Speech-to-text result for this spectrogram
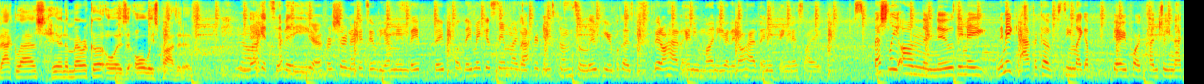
backlash here in America, or is it always positive? No, I- I think- Negativity. yeah, for sure, negativity. I mean, they they put, they make it seem like Africans come to live here because they don't have any money or they don't have anything, and it's like, especially on the news they make they make africa seem like a very poor country not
